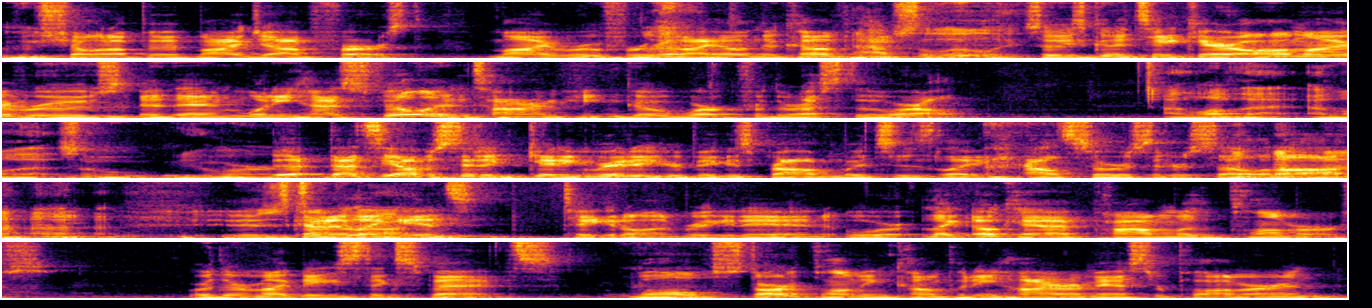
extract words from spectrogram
who's showing up at my job first? My roofer that I own the company. Absolutely. So he's going to take care of all my roofs, and then when he has fill-in time, he can go work for the rest of the world. I love that. I love that. So you are. That's the opposite of getting rid of your biggest problem, which is like outsource it or sell it off. It's kind of it like take it on, bring it in, or like okay, I have a problem with plumbers, or they're my biggest expense. Well, Mm-hmm. start a plumbing company, hire a master plumber, and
